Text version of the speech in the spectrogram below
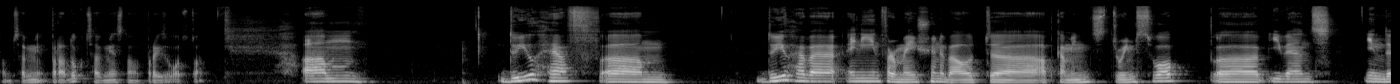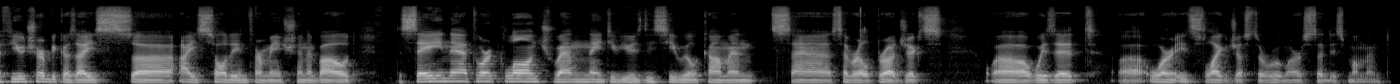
там, совме- продукт совместного производства. Um, do you have um, do you have uh, any information about uh, upcoming StreamSwap uh, events? In the future because I, uh, I saw the information about the Say network launch when native USDC will come and uh, several projects uh, with it, uh, or it's like just the rumors at this moment?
